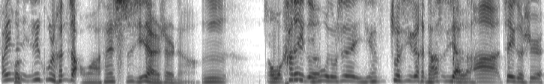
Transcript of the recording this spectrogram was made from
哎，那你这故事很早啊，他还实习点事儿呢。嗯，哦，我看这几部都是已经做记者很长时间了。啊，这个是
